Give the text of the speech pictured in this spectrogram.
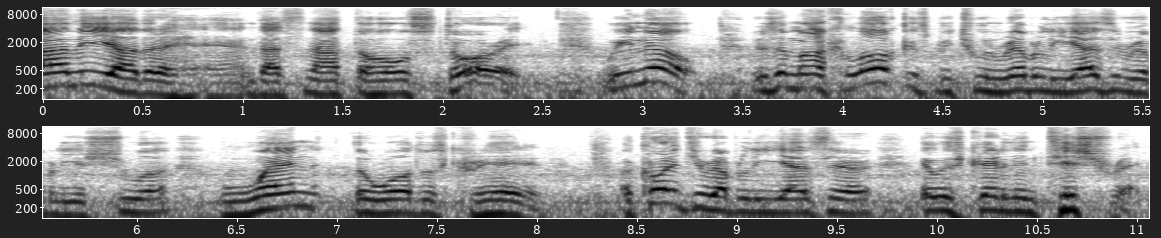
On the other hand, that's not the whole story. We know there's a machlokas between Rebbe Eliezer and Rebbe Yehoshua when the world was created. According to Rebbe Eliezer, it was created in Tishrei,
